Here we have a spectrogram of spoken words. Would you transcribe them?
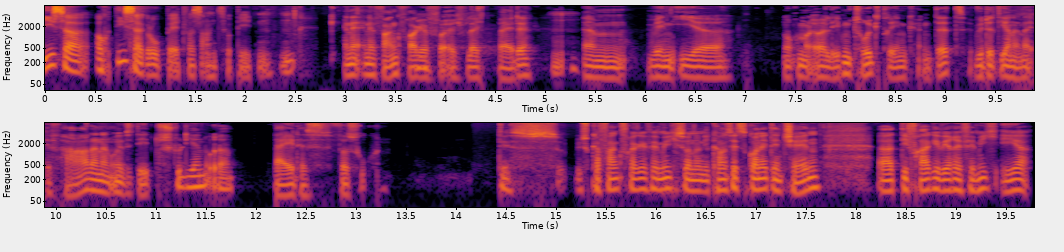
dieser, auch dieser Gruppe etwas anzubieten. Hm? Eine, eine Fangfrage für euch vielleicht beide. Hm. Ähm, wenn ihr noch einmal euer Leben zurückdrehen könntet, würdet ihr an einer FH oder an einer Universität studieren oder beides versuchen? Das ist keine Fangfrage für mich, sondern ich kann es jetzt gar nicht entscheiden. Äh, die Frage wäre für mich eher,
